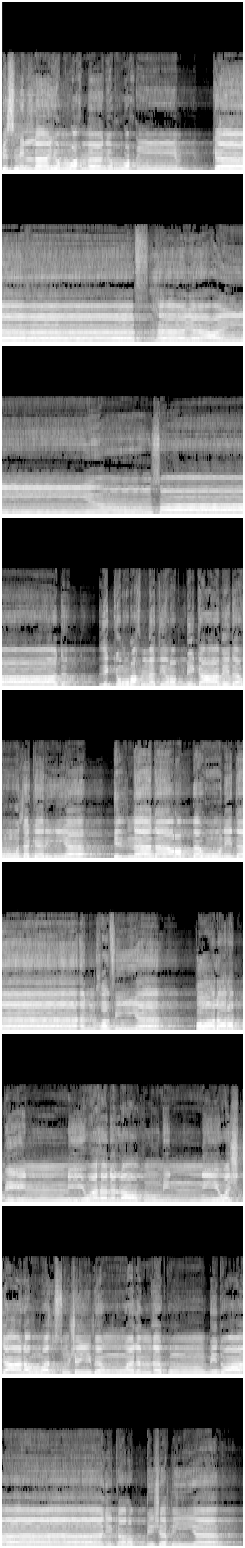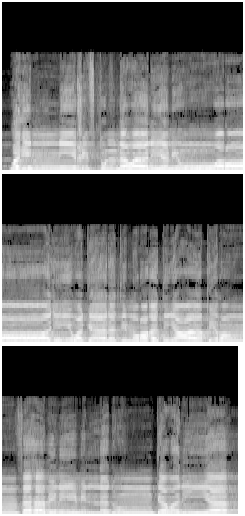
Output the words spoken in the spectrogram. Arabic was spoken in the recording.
بسم الله الرحمن الرحيم. كافها يا عين صاد. ذكر رحمة ربك عبده زكريا إذ نادى ربه نداء خفيا. قال رب إني وهن العظم مني واشتعل الرأس شيبا ولم أكن بدعائك رب شقيا. وإني خفت الموالي من ورائي وكانت امرأتي عاقرا فهب لي من لدنك وليا.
